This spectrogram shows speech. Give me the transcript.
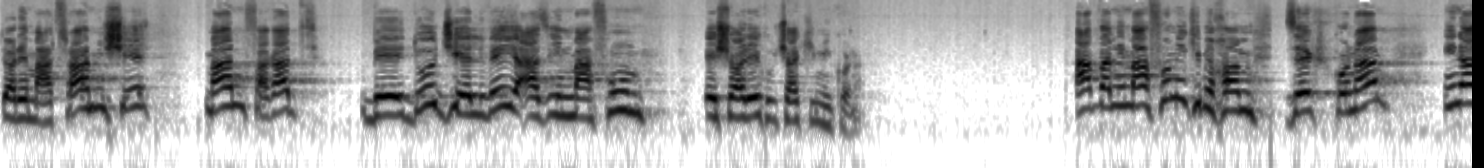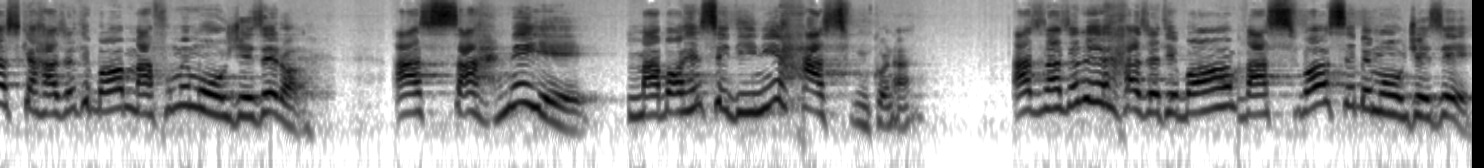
داره مطرح میشه. من فقط به دو جلوه از این مفهوم اشاره کوچکی می‌کنم. اولین مفهومی که می‌خوام ذکر کنم این است که حضرت باب مفهوم معجزه را از صحنه مباحث دینی حذف می‌کنن از نظر حضرت باب وسواس به معجزه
